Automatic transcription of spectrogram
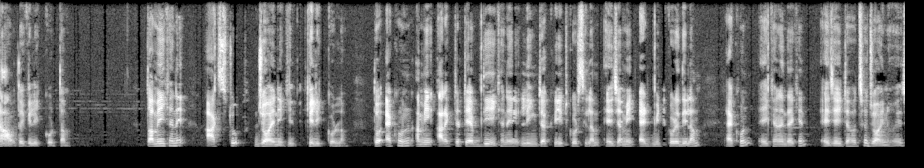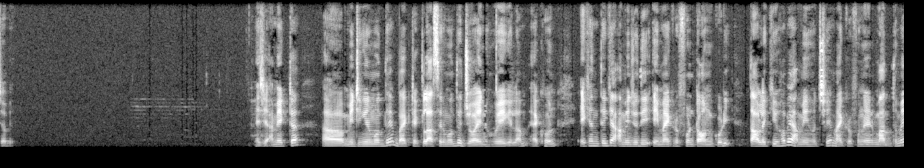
নাওতে ক্লিক করতাম। তো আমি এখানে আক্স টু জয়েনে ক্লিক করলাম। তো এখন আমি আরেকটা ট্যাব দিয়ে এখানে লিঙ্কটা ক্রিয়েট করছিলাম, এই যে আমি অ্যাডমিট করে দিলাম। এখন এইখানে দেখেন, এই যে এইটা হচ্ছে জয়েন হয়ে যাবে। এই যে আমি একটা মিটিং এর মধ্যে বা একটা ক্লাসের মধ্যে জয়েন হয়ে গেলাম। এখন এখান থেকে আমি যদি এই মাইক্রোফোনটা অন করি, তাহলে কি হবে? আমি হচ্ছে মাইক্রোফোনের মাধ্যমে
